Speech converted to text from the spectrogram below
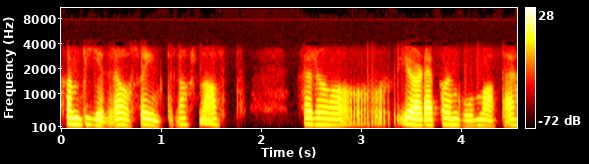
kan bidra også internasjonalt for å gjøre det på en god måte.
